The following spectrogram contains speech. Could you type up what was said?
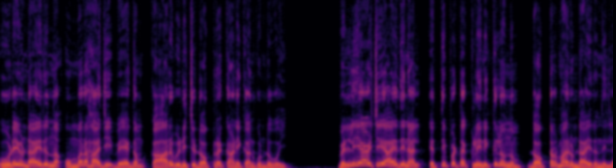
കൂടെയുണ്ടായിരുന്ന ഉമ്മർ ഹാജി വേഗം കാറ് പിടിച്ച് ഡോക്ടറെ കാണിക്കാൻ കൊണ്ടുപോയി. വെള്ളിയാഴ്ചയായതിനാൽ എത്തിപ്പെട്ട ക്ലിനിക്കിലൊന്നും ഡോക്ടർമാരുണ്ടായിരുന്നില്ല.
